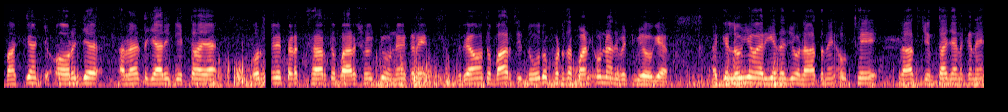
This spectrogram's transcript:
ਬਾਕੀਆਂ 'ਚ ਔਰੰਜ ਅਲਰਟ ਜਾਰੀ ਕੀਤਾ ਹੋਇਆ ਹੈ। ਔਰ ਜਿਹੜੇ ਤੜਕਸਾਰ ਤੋਂ ਬਾਰਿਸ਼ ਹੋਈ, ਝੋਨੇ ਕਿਹੜੇ ਦਰਿਆਵਾਂ ਤੋਂ ਬਾਹਰ ਸੀ 2-2 ਫੁੱਟ ਦਾ ਪਾਣੀ ਉਹਨਾਂ ਦੇ ਵਿੱਚ ਵੀ ਹੋ ਗਿਆ। ਅੱਗੇ ਲੋਹੀਆਂ ਏਰੀਆ ਦਾ ਜੋ ਹਾਲਾਤ ਨੇ, ਉੱਥੇ ਹਾਲਾਤ ਚਿੰਤਾਜਨਕ ਨੇ।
